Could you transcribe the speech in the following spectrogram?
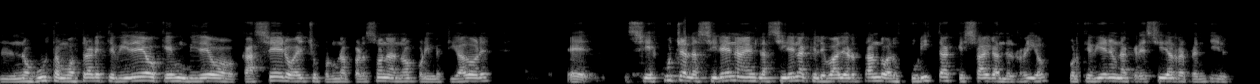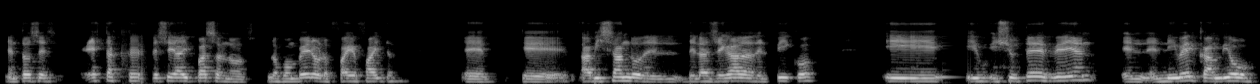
nos gusta mostrar este video, que es un video casero hecho por una persona, no por investigadores, eh, si escuchan la sirena, es la sirena que le va alertando a los turistas que salgan del río, porque viene una crecida repentina. Entonces, estas crecidas ahí pasan los, los bomberos, los firefighters, eh, que, avisando del, de la llegada del pico, y, si ustedes el, el, nivel cambió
